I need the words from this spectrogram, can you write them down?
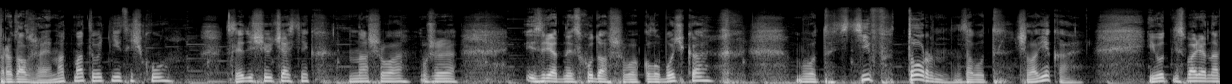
Продолжаем отматывать ниточку. Следующий участник нашего уже изрядно исхудавшего клубочка. Вот, Стив Торн зовут человека. И вот, несмотря на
